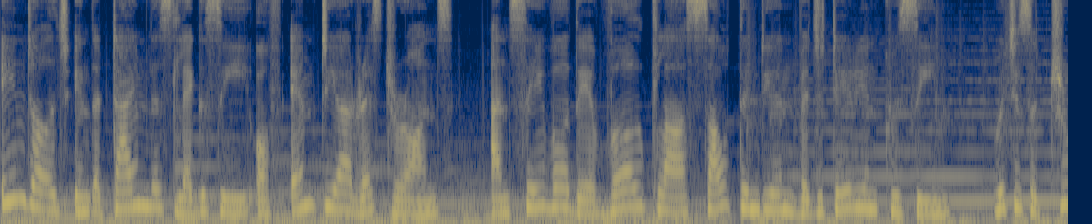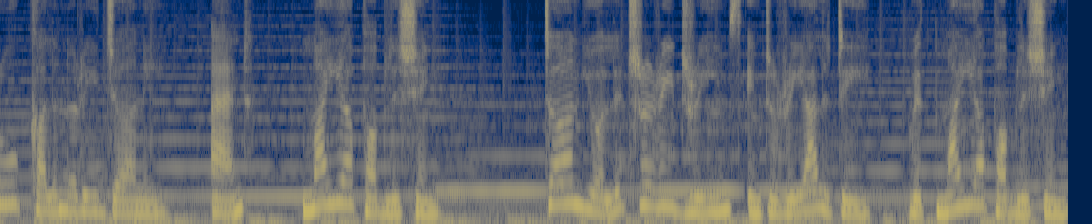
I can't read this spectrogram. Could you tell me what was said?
Indulge in the timeless legacy of MTR restaurants and savor their world class South Indian vegetarian cuisine, which is a true culinary journey. And Maya Publishing. Turn your literary dreams into reality with Maya Publishing,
